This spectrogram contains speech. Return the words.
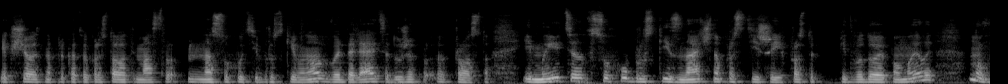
якщо, наприклад, використовувати масло на суху ці бруски, воно видаляється дуже просто. І миються в суху бруски значно простіше. Їх просто під водою помили, ну,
